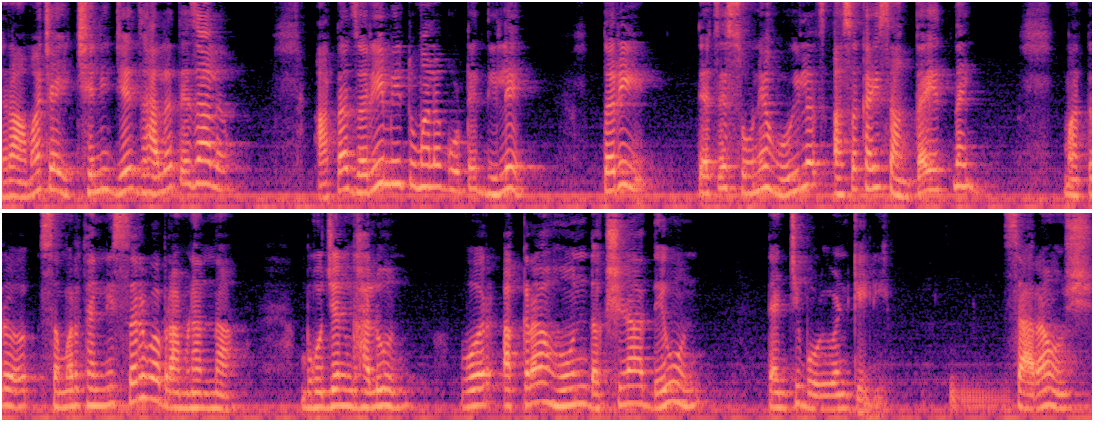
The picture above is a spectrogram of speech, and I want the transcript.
रामाच्या इच्छेने जे झालं ते झालं. आता जरी मी तुम्हाला गोटे दिले तरी त्याचे सोने होईलच असं काही सांगता येत नाही. मात्र समर्थांनी सर्व ब्राह्मणांना भोजन घालून वर अकरा होऊन दक्षिणा देऊन त्यांची बोळवण केली. सारांश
